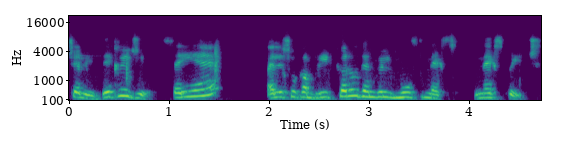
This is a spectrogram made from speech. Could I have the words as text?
चलिए देख लीजिए। सही है? पहले इसको कंप्लीट करो then will move to next next page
